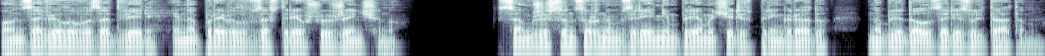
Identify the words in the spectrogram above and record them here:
он завел его за дверь и направил в застрявшую женщину. Сам же сенсорным зрением прямо через преграду наблюдал за результатом.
